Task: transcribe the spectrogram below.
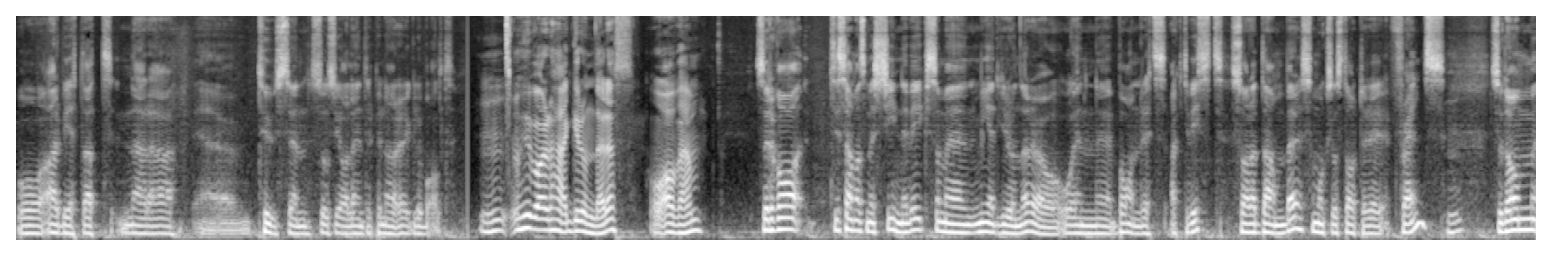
och arbetat nära eh, tusen sociala entreprenörer globalt. Mm. Och hur var det här grundades och av vem? Så det var tillsammans med Kinnevik som är en medgrundare och en eh, barnrättsaktivist, Sara Damber som också startade Friends. Mm. Så de,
